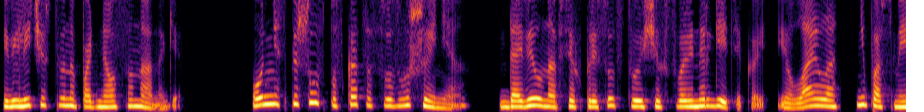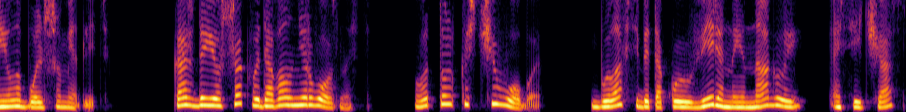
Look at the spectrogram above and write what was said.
величественно поднялся на ноги. Он не спешил спускаться с возвышения, давил на всех присутствующих своей энергетикой, и Лайла не посмеяла больше медлить. Каждый ее шаг выдавал нервозность. Вот только с чего бы? Была в себе такой уверенной и наглой, а сейчас...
